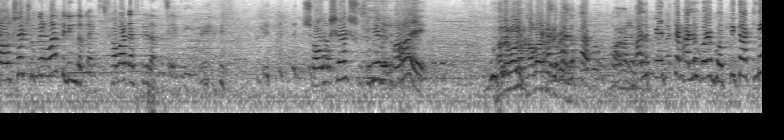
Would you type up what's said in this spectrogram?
সংসার সুখের হয় ফিলিং দ্য ব্ল্যাঙ্কস সবার কাছ থেকে জানতে চাইব সংসার সুখের হয়? ভালো ভালো খাবার খেতে ভালো খাব ভালো পেটটা ভালো করে ভর্তি থাকলে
